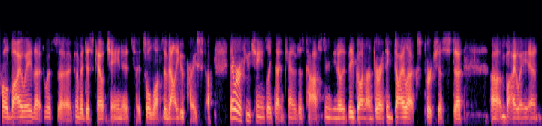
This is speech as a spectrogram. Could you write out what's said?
called Bi-Way that was uh, kind of a discount chain. It, it sold lots of value price stuff. There were a few chains like that in Canada's past, and you know they've gone under. I think Dylex purchased uh, uh, Bi-Way, and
